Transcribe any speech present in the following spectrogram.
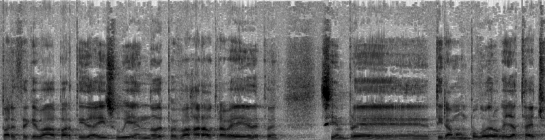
Parece que va a partir de ahí subiendo, después bajará otra vez, después siempre tiramos un poco de lo que ya está hecho.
